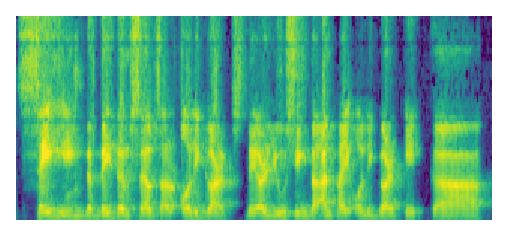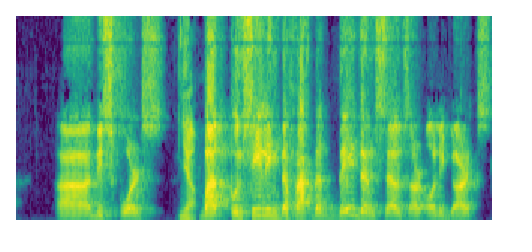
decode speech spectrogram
saying that they themselves are oligarchs they are using the anti-oligarchic uh, uh, discourse Yeah. but concealing the fact that they themselves are oligarchs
